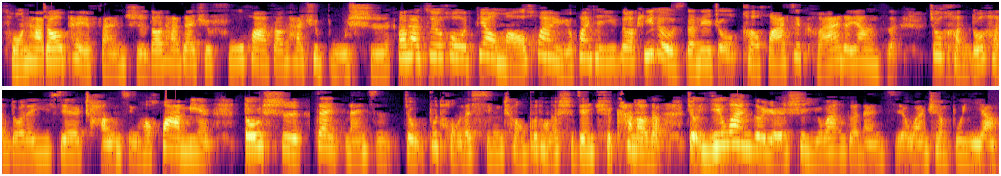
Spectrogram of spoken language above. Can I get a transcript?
从它交配繁殖到它再去孵化，到它去捕食，到它最后掉毛换羽换成一个 pedos 的那种很滑稽可爱的样子，就很多很多的一些场景和画面都是在南极。就不同的行程、不同的时间去看到的，就一万个人是一万个南极，完全不一样。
